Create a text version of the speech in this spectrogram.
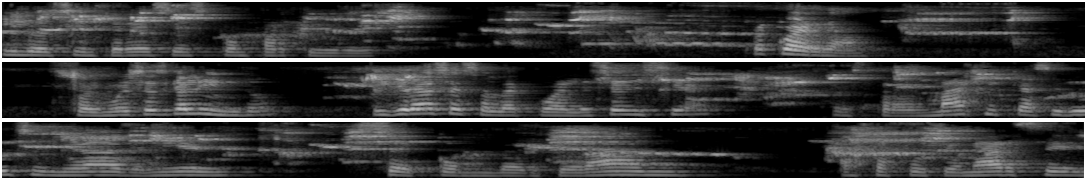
y los intereses compartidos. Recuerda, soy Moisés Galindo y gracias a la coalescencia, nuestras mágicas y dulces miradas de miel se convergerán hasta fusionarse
